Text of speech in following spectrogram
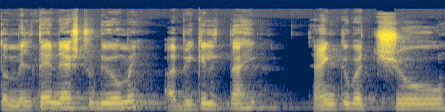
तो मिलते हैं नेक्स्ट वीडियो में, अभी के लिए इतना ही। थैंक यू बच्चों।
